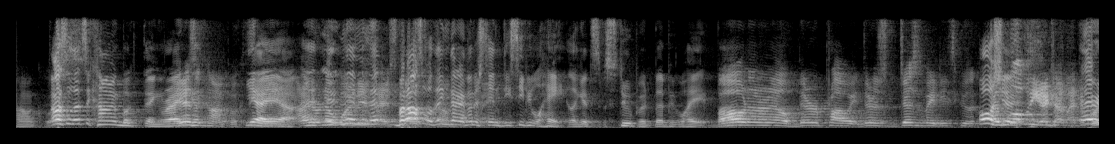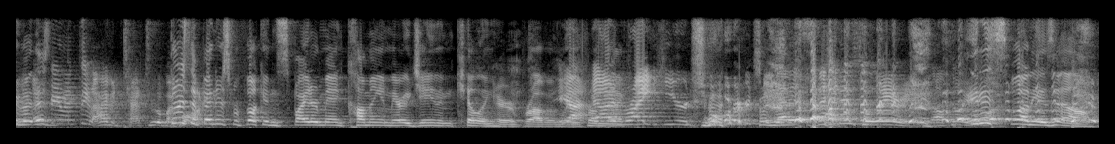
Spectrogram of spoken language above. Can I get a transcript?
comic book. Also, that's a comic book thing, right? It is a comic book. Yeah, thing, yeah. yeah. I don't know and- what and- it is. I but also, a thing that I comic book understand DC people hate. Like, it's stupid that people hate. But Oh no no no! There are probably there's just as many DC people. Like, Oh, I shit. love the anti-life Everybody- My there's- favorite thing. I have it tattooed on my there's body. defenders for fucking Spider-Man coming and Mary Jane and killing her, probably. Yeah, from I'm right here, George. That is, that is hilarious. I'll tell you. It is funny as hell.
